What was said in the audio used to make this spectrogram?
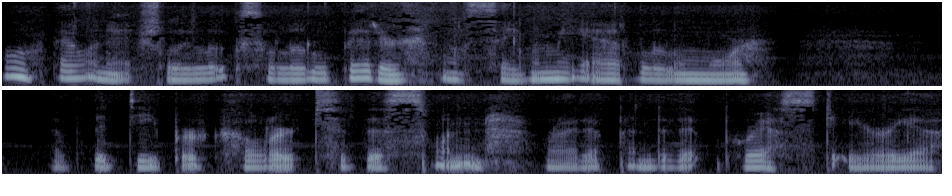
Oh, that one actually looks a little better. Let's see, let me add a little more of the deeper color to this one right up into that breast area.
